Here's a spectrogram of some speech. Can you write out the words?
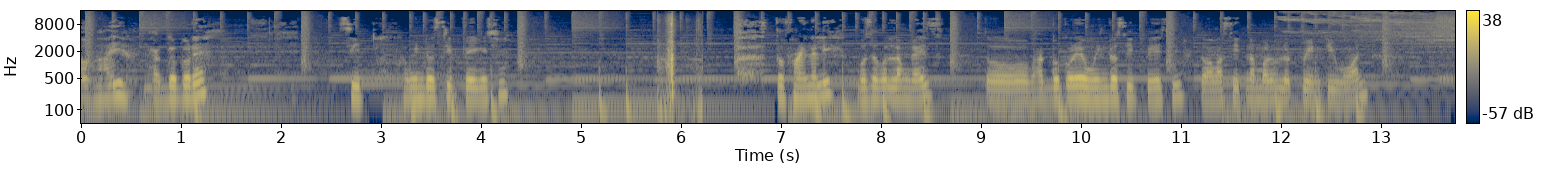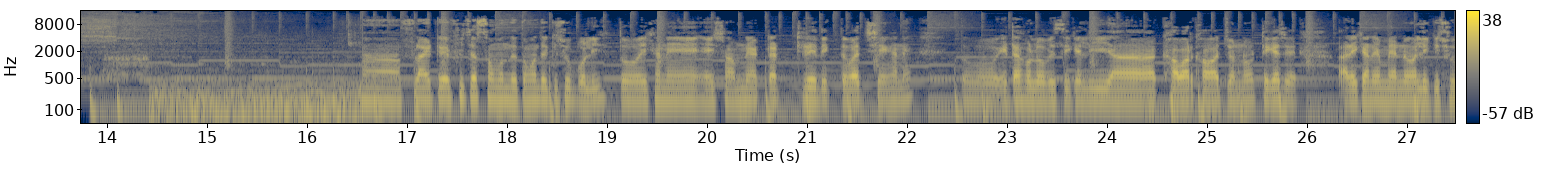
ও ভাই ভাগ্য করে সিট উইন্ডোজ সিট পেয়ে গেছি। তো ফাইনালি বসে বললাম গাইজ তো ভাগ্য করে উইন্ডো সিট পেয়েছি। তো আমার সিট নাম্বার হলো টোয়েন্টি ওয়ান ফ্লাইটের ফিচার সম্বন্ধে তোমাদের কিছু বলি। তো এখানে এই সামনে একটা ট্রে দেখতে পাচ্ছি এখানে। তো এটা হলো বেসিক্যালি খাবার খাওয়ার জন্য, ঠিক আছে? আর এখানে ম্যানুয়ালি কিছু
